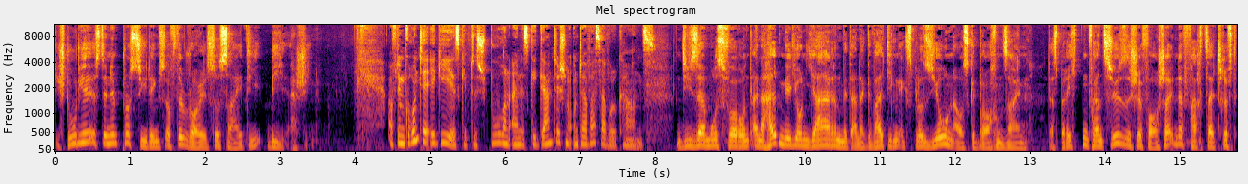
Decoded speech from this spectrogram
Die Studie ist in den Proceedings of the Royal Society B erschienen. Auf dem Grund der Ägäis gibt es Spuren eines gigantischen Unterwasservulkans. Dieser muss vor rund einer halben Million Jahren mit einer gewaltigen Explosion ausgebrochen sein. Das berichten französische Forscher in der Fachzeitschrift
